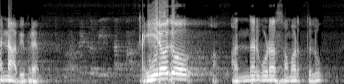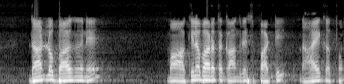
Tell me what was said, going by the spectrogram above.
అని నా అభిప్రాయం. ఈరోజు అందరు కూడా సమర్థులు. దాంట్లో భాగంగానే మా అఖిల భారత కాంగ్రెస్ పార్టీ నాయకత్వం.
